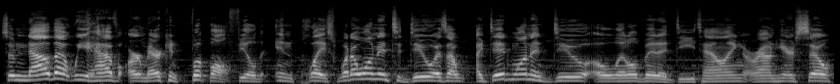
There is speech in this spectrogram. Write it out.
So now that we have our American football field in place, what I wanted to do is I, I did want to do a little bit of detailing around here. So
